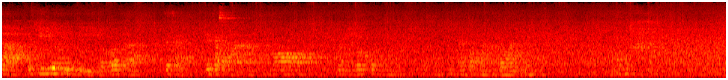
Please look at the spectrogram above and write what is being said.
จะไปคิดเรื่องอื่นอีกแล้วก็จะจะกลับจะกลับมาพอวันนี้ก็คงคงได้ประมาณประมาณนี้ค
